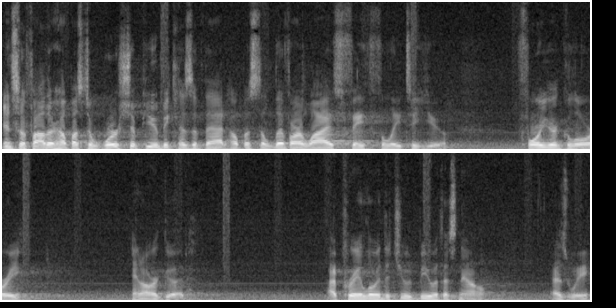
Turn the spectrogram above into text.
And so, Father, help us to worship you because of that. Help us to live our lives faithfully to you for your glory and our good. I pray, Lord, that you would be with us now as we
